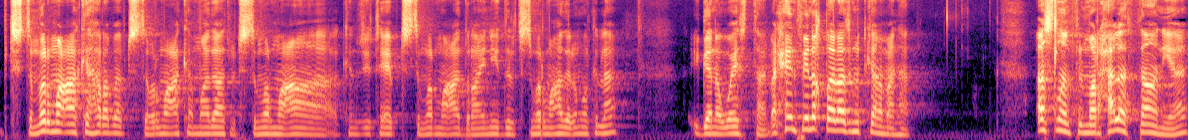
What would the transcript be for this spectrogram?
بتستمر معاه كهرباء بتستمر معاه كمادات بتستمر معاه kinesio tape بتستمر معاه dry needle بتستمر مع هذه الأمور كلها gonna waste time الحين في نقطة لازم نتكلم عنها أصلا في المرحلة الثانية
